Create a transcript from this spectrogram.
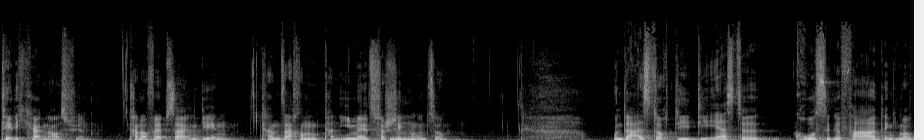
Tätigkeiten ausführen. Kann auf Webseiten gehen, kann Sachen, kann E-Mails verschicken und so. Und da ist doch die, die erste große Gefahr, denke ich mal,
